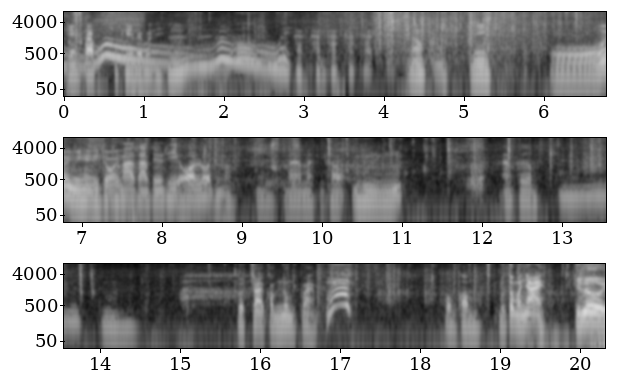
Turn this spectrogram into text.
เกียงตับโอเคเลยบัดนี้คักคักคักคักคักเอานี่ โอ้ย มีแห้งกระจอย มาสามสิบนาทีออนรถเนาะมามากินเขาวอื้อหืออังเกิมรสชาติความนุ่มแปบกลมกลมหมูต้มมันง่าย กินเลย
